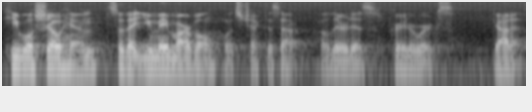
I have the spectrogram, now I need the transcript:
he will show him, so that you may marvel. Let's check this out. Oh, there it is. Greater works. Got it.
